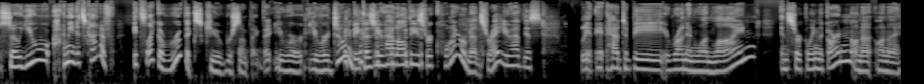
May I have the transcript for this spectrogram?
So you, I mean, it's kind of it's like a Rubik's cube or something that you were you were doing because you had all these requirements, right? You have this it, it had to be run in one line, encircling the garden on a on a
